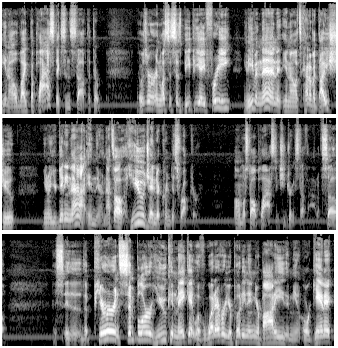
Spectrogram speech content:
you know like the plastics and stuff that they're those are unless it says BPA free, and even then, you know, it's kind of a dice shoot you know, you're getting that in there, and that's a huge endocrine disruptor. Almost all plastics you drink stuff out of. So, the purer and simpler you can make it with whatever you're putting in your body. I mean, organic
